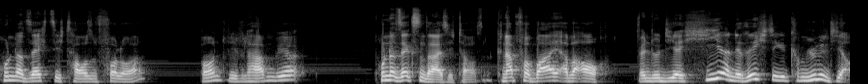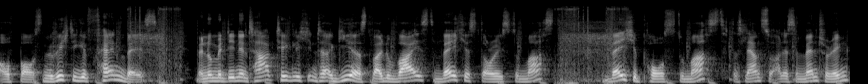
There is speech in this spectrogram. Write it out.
160.000 Follower. Und wie viel haben wir? 136.000. Knapp vorbei, aber auch. Wenn du dir hier eine richtige Community aufbaust, eine richtige Fanbase, wenn du mit denen tagtäglich interagierst, weil du weißt, welche Stories du machst, welche Posts du machst, das lernst du alles im Mentoring,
